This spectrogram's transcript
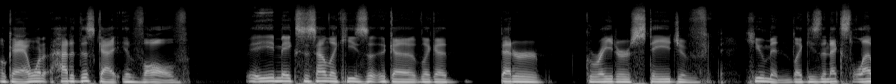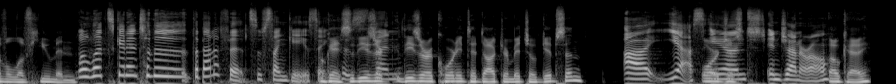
okay, I want. How did this guy evolve? It makes it sound like he's like a like a better, greater stage of human. Like he's the next level of human. Well, let's get into the, the benefits of sun gazing. Okay, so these are then- these are according to Dr. Mitchell Gibson. uh, yes, or and just- in general. Okay,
